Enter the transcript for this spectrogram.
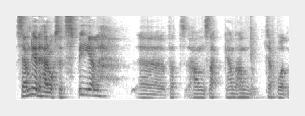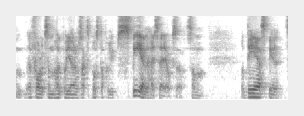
Sen blev det här också ett spel. Eh, för att han, snack, han, han träffade på folk som höll på att göra en slags postapokalypsspel här i Sverige också. Som, och det spelet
